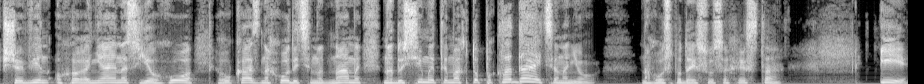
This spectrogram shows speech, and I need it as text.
що Він охороняє нас, Його рука знаходиться над нами, над усіми тима, хто покладається на нього, на Господа Ісуса Христа. І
